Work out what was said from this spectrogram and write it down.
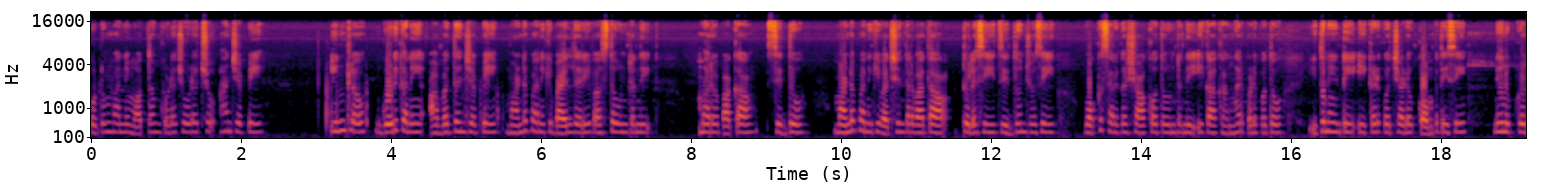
కుటుంబాన్ని మొత్తం కూడా చూడొచ్చు అని చెప్పి ఇంట్లో గుడికని అబద్ధం చెప్పి మండపానికి బయలుదేరి వస్తూ ఉంటుంది. మరో పక్క సిద్ధు మండపానికి వచ్చిన తర్వాత తులసి సిద్ధుని చూసి ఒక్కసారిగా షాక్ అవుతూ ఉంటుంది. ఇక కంగారు పడిపోతూ ఇతనేంటి ఇక్కడికి వచ్చాడు కొంప తీసి నేను ఇక్కడ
